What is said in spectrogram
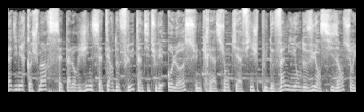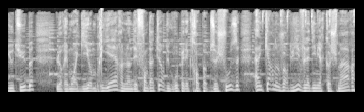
Vladimir Cauchemar, c'est à l'origine cette air de flûte intitulée Holos, une création qui affiche plus de 20 millions de vues en 6 ans sur YouTube. Le rémois Guillaume Brière, l'un des fondateurs du groupe électropop The Shoes, incarne aujourd'hui Vladimir Cauchemar,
